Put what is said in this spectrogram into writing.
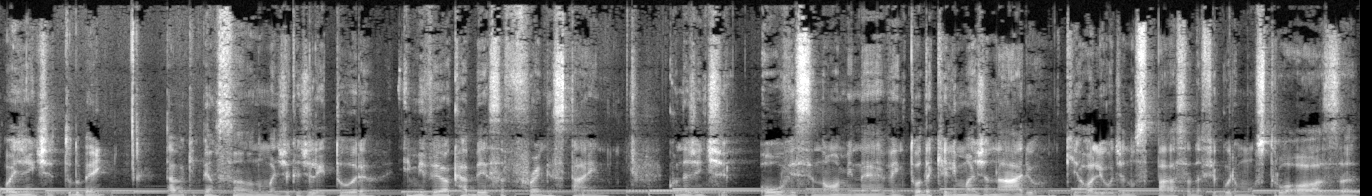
Oi, gente, tudo bem? Tava aqui pensando numa dica de leitura e me veio à cabeça Frankenstein. Quando a gente ouve esse nome, né, vem todo aquele imaginário que Hollywood nos passa da figura monstruosa,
